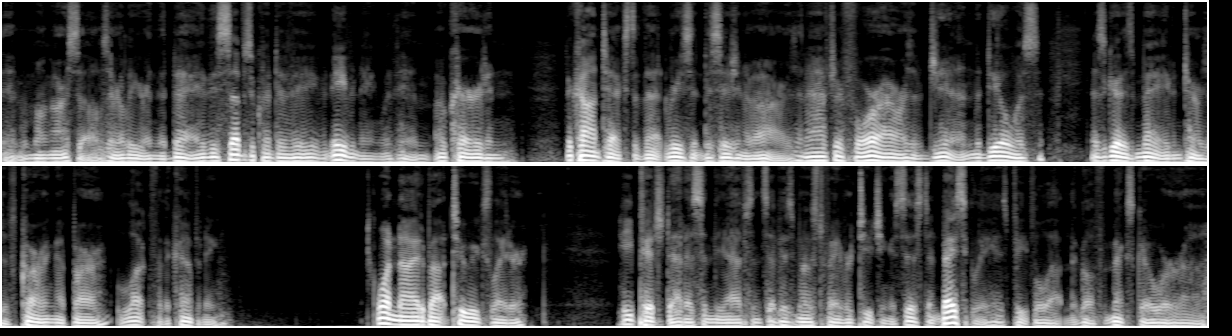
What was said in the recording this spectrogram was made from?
him among ourselves earlier in the day. The subsequent evening with him occurred in the context of that recent decision of ours, and after four hours of gin, the deal was as good as made in terms of carving up our luck for the company. One night, about two weeks later, he pitched at us in the absence of his most favored teaching assistant. Basically, his people out in the Gulf of Mexico were uh,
